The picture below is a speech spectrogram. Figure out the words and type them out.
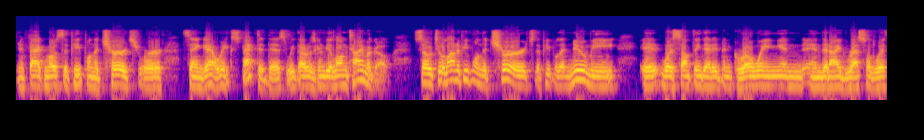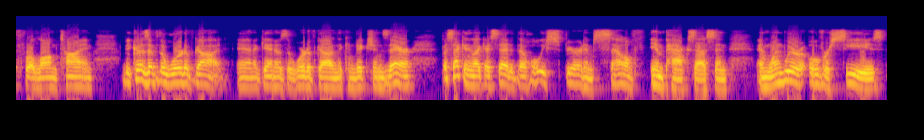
in fact, most of the people in the church were saying, "Yeah, we expected this. We thought it was going to be a long time ago." So, to a lot of people in the church, the people that knew me, it was something that had been growing and, and that I'd wrestled with for a long time because of the Word of God. And again, as the Word of God and the convictions there. But secondly, like I said, the Holy Spirit Himself impacts us. And, and when we were overseas,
